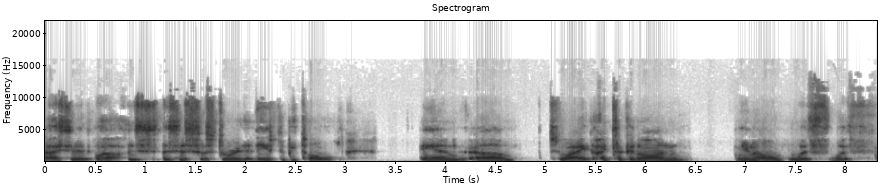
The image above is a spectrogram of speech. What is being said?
I said, "Wow, this this is a story that needs to be told." And um, so I, I took it on, you know, with with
